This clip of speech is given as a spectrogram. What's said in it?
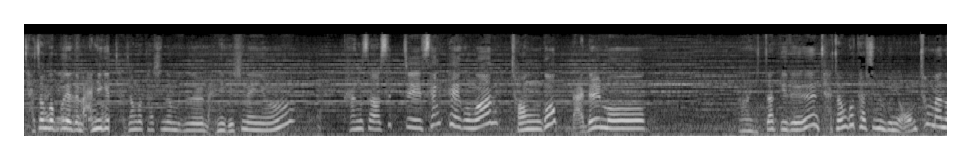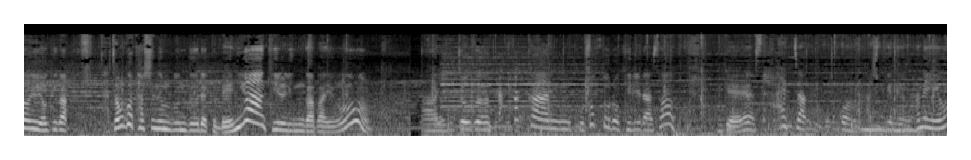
자전거 부대들 많이 계 자전거 타시는 분들 많이 계시네요. 강서 습지 생태공원 정곡 나들목 아, 이 짝길은 자전거 타시는 분이 엄청 많아요. 여기가 자전거 타시는 분들의 그 매니아 길인가 봐요. 아, 이쪽은 딱딱한 고속도로 길이라서 이게 살짝 조금 아쉽기는 하네요.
